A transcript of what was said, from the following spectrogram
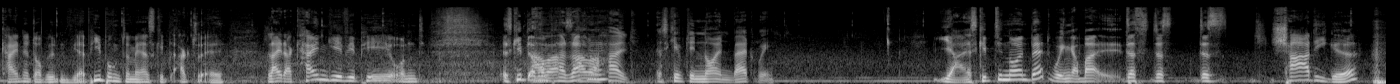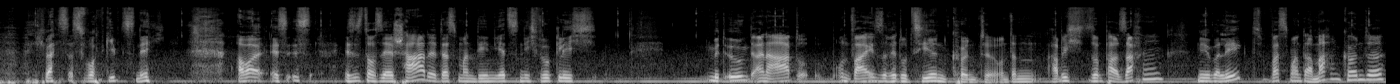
keine doppelten VIP-Punkte mehr. Es gibt aktuell leider kein GWP und es gibt aber, Aber, ein paar Sachen. aber halt, es gibt den neuen Batwing. Ja, es gibt den neuen Batwing, aber das, das, das Schadige, ich weiß, das Wort gibt's nicht, aber es ist, es ist doch sehr schade, dass man den jetzt nicht wirklich mit irgendeiner Art und Weise reduzieren könnte. Und dann habe ich so ein paar Sachen mir überlegt, was man da machen könnte.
